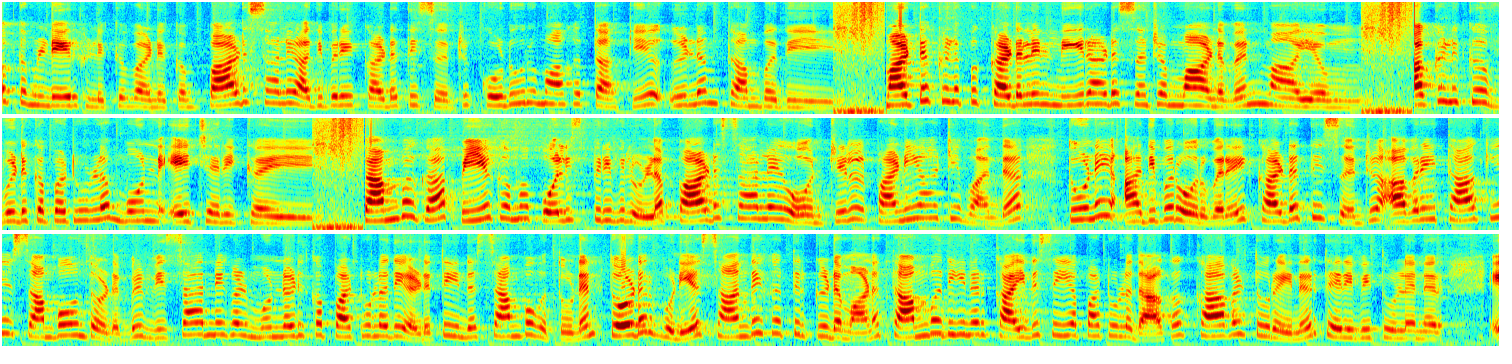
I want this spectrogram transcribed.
Hello நேயர்களுக்கு வணக்கம். பாடசாலை அதிபரை கடத்தி சென்று கொடூரமாக தாக்கிய இளம் தம்பதி. மட்டக்களப்பு கடலில் நீராட சென்ற மாணவன் மாயம். மக்களுக்கு விடுக்கப்பட்டுள்ள முன் எச்சரிக்கை. சம்பகா பியகம போலீஸ் பிரிவில் உள்ள பாடசாலை ஒன்றில் பணியாற்றி வந்த துணை அதிபர் ஒருவரை கடத்தி சென்று அவரை தாக்கிய சம்பவம் தொடர்பில் விசாரணைகள் முன்னெடுக்கப்பட்டுள்ளதை அடுத்து இந்த சம்பவத்துடன் தொடர்புடைய சந்தேகத்திற்கிடமான தம்பதியினர் கைது செய்யப்பட்டுள்ளதாக காவல்துறையினர் தெரிவித்துள்ளனர்.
